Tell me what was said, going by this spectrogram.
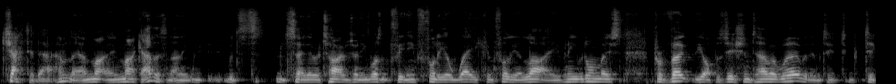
chatted at, haven't they? And Mike, Mike Atherton, I think, would, would say there were times when he wasn't feeling fully awake and fully alive, and he would almost provoke the opposition to have a word with him to, to, to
